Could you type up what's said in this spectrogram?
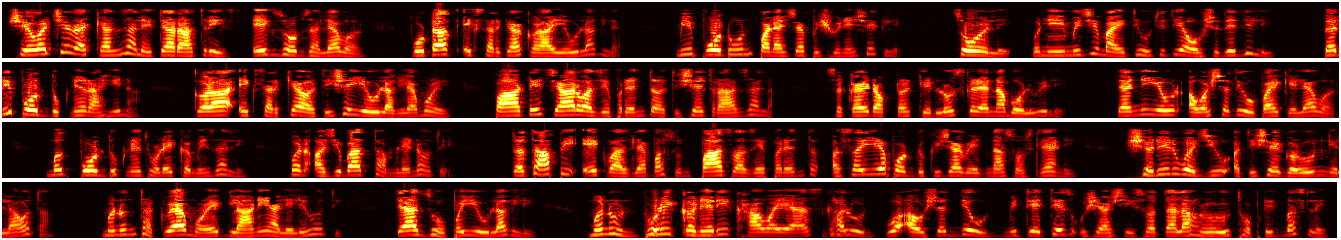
शेवटचे व्याख्यान झाले त्या रात्रीच एक झोप झाल्यावर पोटात एकसारख्या कळा येऊ लागल्या. मी पोटवून पाण्याच्या पिशवीने शेकले चोळले व नेहमीची माहिती होती ती औषधे दिली. तरी पोट दुखणे राहीना. कळा एकसारख्या अतिशय येऊ लागल्यामुळे पहाटे चार वाजेपर्यंत अतिशय त्रास झाला. सकाळी डॉक्टर किर्लोस्कर यांना बोलविले. त्यांनी येऊन अवश्य ते उपाय केल्यावर मग पोट दुखणे थोडे कमी झाले पण अजिबात थांबले नव्हते. तथापि एक वाजल्यापासून पाच वाजेपर्यंत असह्य पोटदुखीच्या वेदना सोसल्याने शरीर व जीव अतिशय गळून गेला होता. म्हणून थकव्यामुळे ग्लाणी आलेली होती. त्या झोपही येऊ लागली. म्हणून थोडी कणेरी खावयास घालून व औषध देऊन मी तेथेच उशाशी स्वतःला हळूहळू थोपटीत बसले.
